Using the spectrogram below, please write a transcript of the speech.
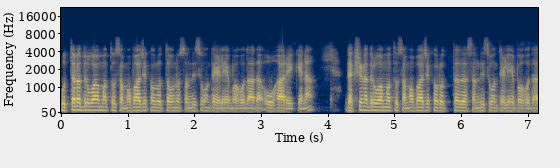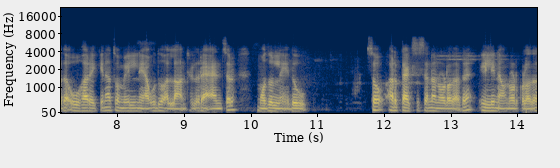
ಉತ್ತರ ಧ್ರುವ ಮತ್ತು ಸಮಭಾಜಕ ವೃತ್ತವನ್ನು ಸಂಧಿಸುವಂತೆ ಎಳೆಯಬಹುದಾದ ಊಹಾ ರೇಖೆನ ದಕ್ಷಿಣ ಧ್ರುವ ಮತ್ತು ಸಮಭಾಜಕ ವೃತ್ತದ ಸಂಧಿಸುವಂತೆ ಎಳೆಯಬಹುದಾದ ಊಹಾ ರೇಖೆನ ಅಥವಾ ಮೇಲಿನ ಯಾವುದು ಅಲ್ಲ ಅಂತ ಹೇಳಿದ್ರೆ ಆನ್ಸರ್ ಮೊದಲನೇದು. ಸೊ ಅರ್ಥ ಆಕ್ಸಿಸ್ ಅನ್ನ ನೋಡೋದಾದ್ರೆ ಇಲ್ಲಿ ನಾವು ನೋಡ್ಕೊಳ್ಳೋದು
